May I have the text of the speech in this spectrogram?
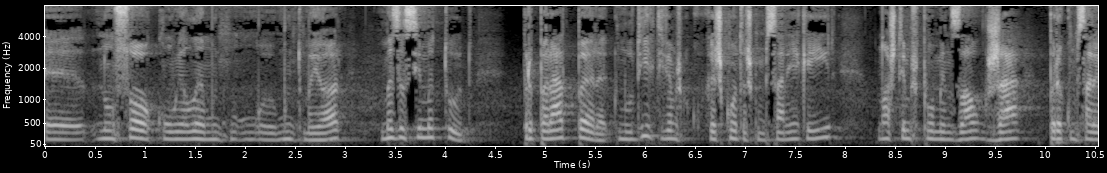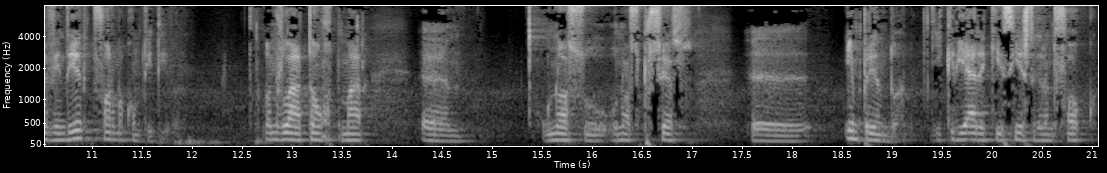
eh, não só com um elan muito, muito maior, mas acima de tudo, preparado para que no dia que tivermos que as contas começarem a cair, nós temos pelo menos algo já para começar a vender de forma competitiva. Vamos lá então retomar uh, o, nosso, o nosso processo uh, empreendedor e criar aqui assim este grande foco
